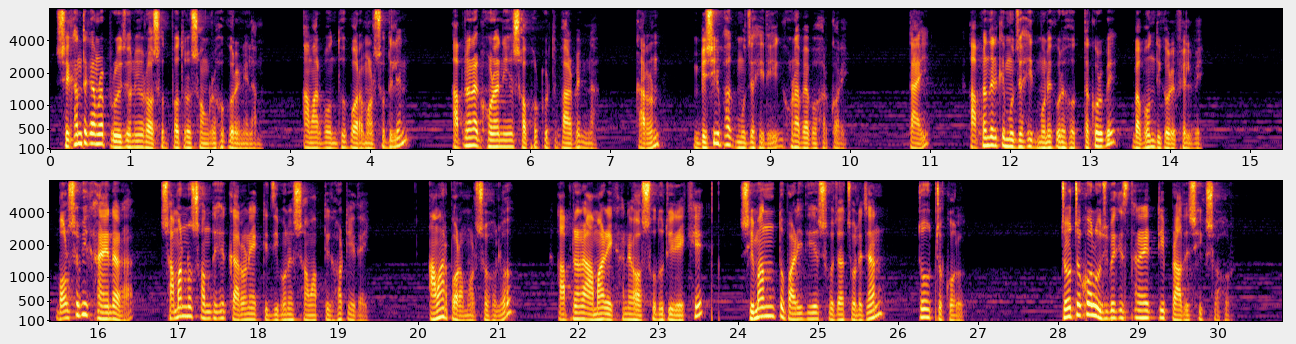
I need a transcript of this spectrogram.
সেখান থেকে আমরা প্রয়োজনীয় রসদপত্র সংগ্রহ করে নিলাম। আমার বন্ধু পরামর্শ দিলেন, আপনারা ঘোড়া নিয়ে সফর করতে পারবেন না, কারণ বেশিরভাগ মুজাহিদই ঘোড়া ব্যবহার করে। তাই আপনাদেরকে মুজাহিদ মনে করে হত্যা করবে বা বন্দি করে ফেলবে। বলসেবিক হায়নারা সামান্য সন্দেহের কারণে একটি জীবনের সমাপ্তি ঘটিয়ে দেয়। আমার পরামর্শ হলো, আপনারা আমার এখানে অশ্ব দুটি রেখে সীমান্ত পাড়ি দিয়ে সোজা চলে যান টোটোকল। টোটোকল উজবেকিস্তানের একটি প্রাদেশিক শহর।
